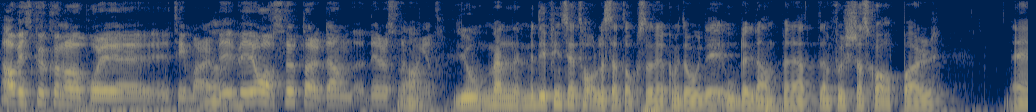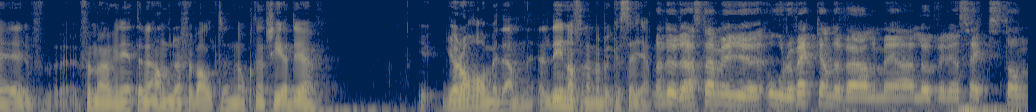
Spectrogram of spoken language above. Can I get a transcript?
Ja, vi skulle kunna hålla på i, i timmar. Ja. Vi, vi avslutar den, det Ja. resonemanget. Jo, men, men det finns ett talesätt också, jag kommer inte ihåg det ordagrant, men att den första skapar eh, förmögenheten, den andra förvaltar den och den tredje gör av med den. Det är något sånt där man brukar säga. Men du, det här stämmer ju oroväckande väl med Ludvig den 16.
